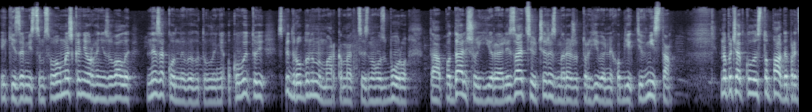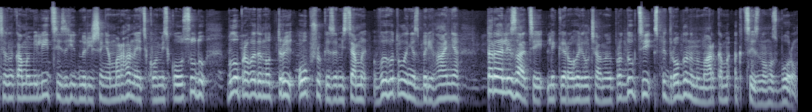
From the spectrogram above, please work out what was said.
які за місцем свого мешкання організували незаконне виготовлення оковитої з підробленими марками акцизного збору та подальшу її реалізацію через мережу торгівельних об'єктів міста. На початку листопада працівниками міліції, згідно рішення Марганецького міського суду, було проведено три обшуки за місцями виготовлення, зберігання та реалізації лікеро-горілчаної продукції з підробленими марками акцизного збору.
